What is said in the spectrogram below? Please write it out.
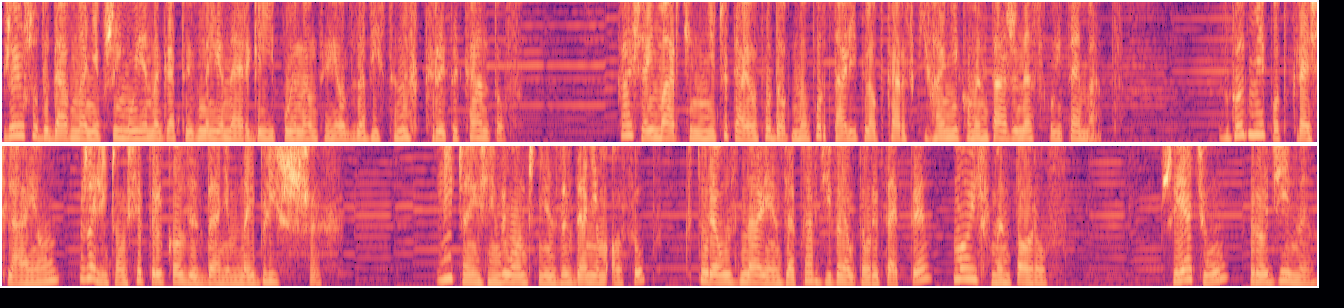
że już od dawna nie przyjmuje negatywnej energii płynącej od zawistnych krytykantów. Kasia i Marcin nie czytają podobno portali plotkarskich ani komentarzy na swój temat. Zgodnie podkreślają, że liczą się tylko ze zdaniem najbliższych. Liczę się wyłącznie ze zdaniem osób, które uznaję za prawdziwe autorytety, moich mentorów, przyjaciół, rodziny.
